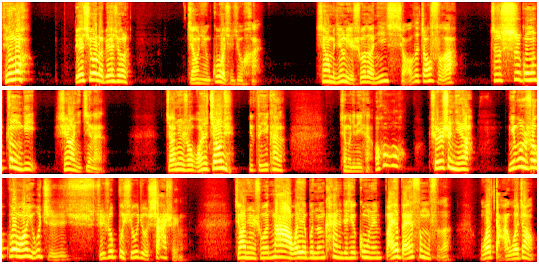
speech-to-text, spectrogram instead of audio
停工，别修了，别修了！”将军过去就喊，项目经理说的：“你小子找死啊！这是施工重地，谁让你进来的？”将军说：“我是将军，你仔细看看。”项目经理一看，哦，确实是您啊！你不是说国王有旨，谁说不修就杀谁吗？将军说：“那我也不能看着这些工人白白送死。我打过仗，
